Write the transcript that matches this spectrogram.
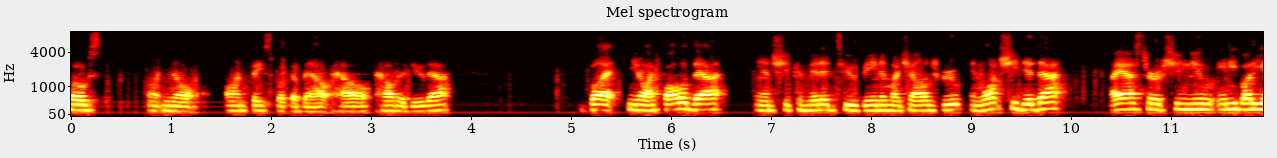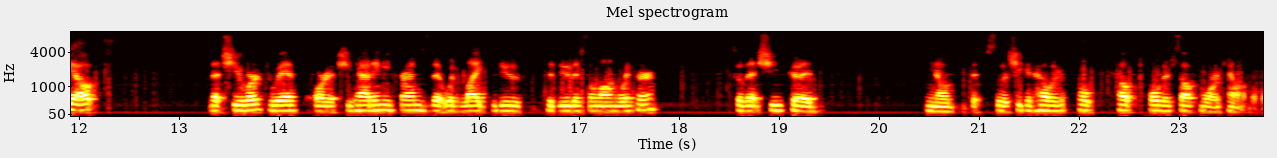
post, uh, you know, on Facebook about how how to do that. But you know, I followed that, and she committed to being in my challenge group. And once she did that, I asked her if she knew anybody else that she worked with, or if she had any friends that would like to do to do this along with her, so that she could, you know, so that she could help her, help, help hold herself more accountable.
